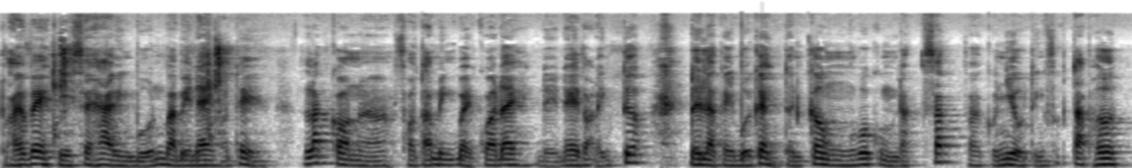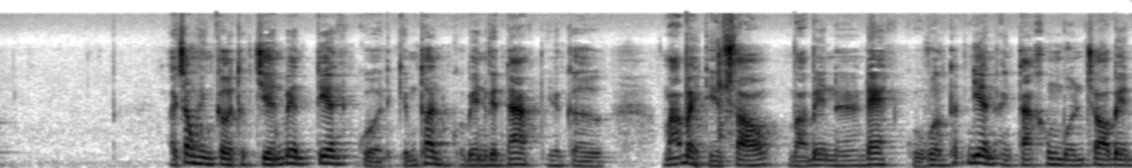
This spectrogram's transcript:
Thoái về thì xe 2 bình 4 và bên đen có thể lắc con à, pháo 8 bình 7 qua đây để đe dọa đánh tước. Đây là cái bối cảnh tấn công vô cùng đặc sắc và có nhiều tính phức tạp hơn. Ở trong hình cờ thực chiến bên tiên của kiếm thần của bên Việt Nam thì là cờ mã 7 tiến 6 và bên à, đen của Vương tất nhiên, anh ta không muốn cho bên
